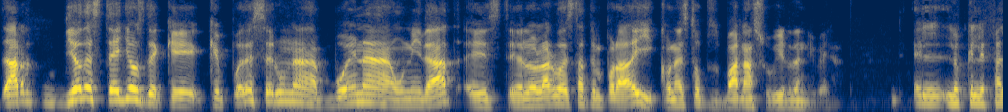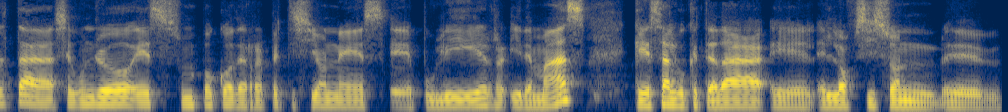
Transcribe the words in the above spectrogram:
dar, dio destellos de que, que puede ser una buena unidad este, a lo largo de esta temporada y con esto pues, van a subir de nivel. Lo que le falta, según yo, es un poco de repeticiones, eh, pulir y demás, que es algo que te da el, off-season eh,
